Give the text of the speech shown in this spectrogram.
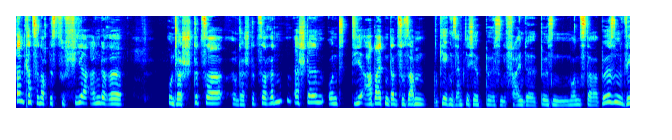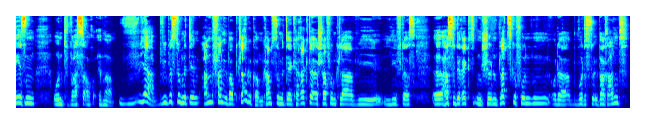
Dann kannst du noch bis zu vier andere Unterstützer, Unterstützerinnen erstellen und die arbeiten dann zusammen gegen sämtliche bösen Feinde, bösen Monster, bösen Wesen und was auch immer. Ja, wie bist du mit dem Anfang überhaupt klargekommen? Kamst du mit der Charaktererschaffung klar? Wie lief das? Äh, hast du direkt einen schönen Platz gefunden oder wurdest du überrannt?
